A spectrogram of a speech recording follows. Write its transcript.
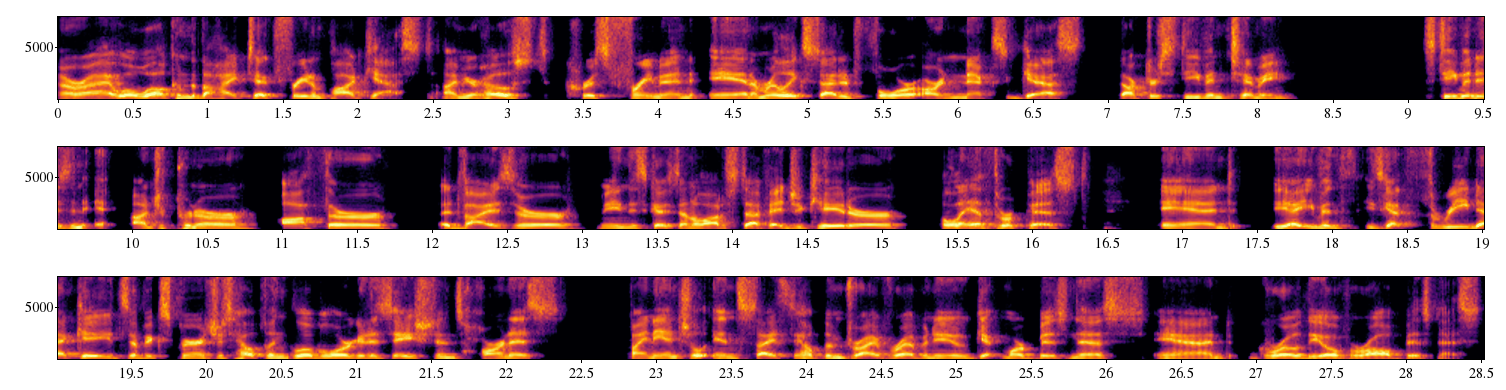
All right. Well, welcome to the High Tech Freedom Podcast. I'm your host, Chris Freeman, and I'm really excited for our next guest, Dr. Stephen Timme. Stephen is an entrepreneur, author, advisor. I mean, this guy's done a lot of stuff, educator, philanthropist. And yeah, even he's got three decades of experience just helping global organizations harness financial insights to help them drive revenue, get more business, and grow the overall business.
